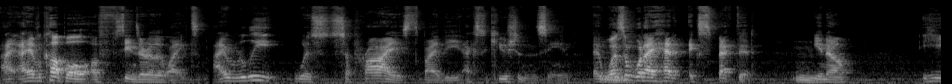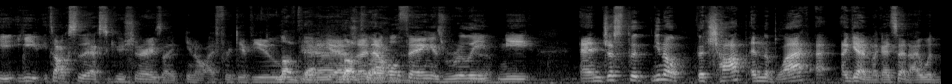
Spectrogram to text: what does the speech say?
I, I have a couple of scenes I really liked. I really was surprised by the execution scene. Mm. It wasn't what I had expected. You know, he, he he talks to the executioner. He's like, you know, I forgive you. Love that. Yeah, Love that, that. that whole thing is really neat. And just the you know the chop and the black again. Like I said, I would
